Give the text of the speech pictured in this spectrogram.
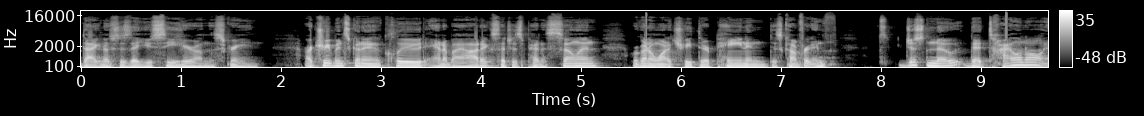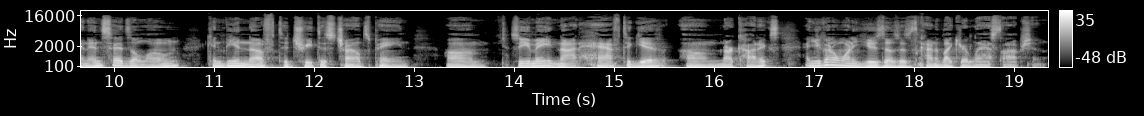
diagnoses that you see here on the screen. Our treatment's going to include antibiotics such as penicillin. We're going to want to treat their pain and discomfort. And just note that Tylenol and NSAIDs alone can be enough to treat this child's pain. Um, so you may not have to give um, narcotics, and you're going to want to use those as kind of like your last option.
